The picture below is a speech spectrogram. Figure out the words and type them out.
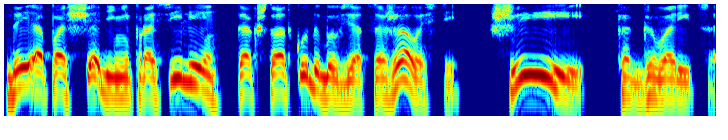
да и о пощаде не просили, так что откуда бы взяться жалости? Ши, как говорится.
